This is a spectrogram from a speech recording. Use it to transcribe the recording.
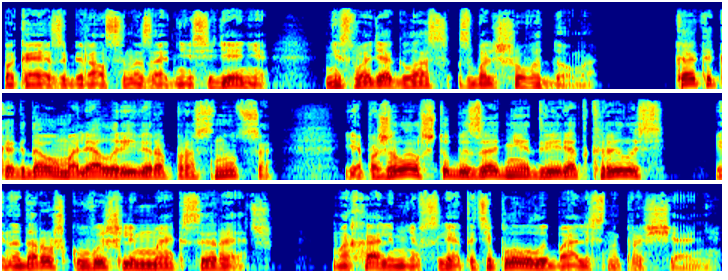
пока я забирался на заднее сиденье, не сводя глаз с большого дома. Как и когда умолял Ривера проснуться, я пожелал, чтобы задняя дверь открылась, и на дорожку вышли Мэкс и Редж. Махали мне вслед и тепло улыбались на прощание.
